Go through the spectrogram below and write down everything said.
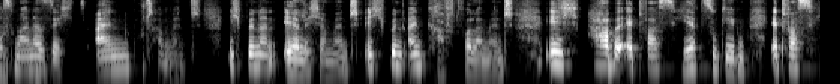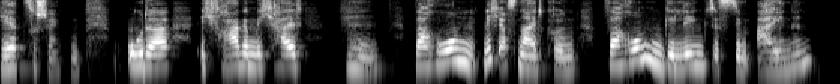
aus meiner Sicht ein guter Mensch. Ich bin ein ehrlicher Mensch. Ich bin ein kraftvoller Mensch. Ich habe etwas herzugeben, etwas herzuschenken. Oder ich frage mich halt, hm, warum, nicht aus Neidgründen, warum gelingt es dem einen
